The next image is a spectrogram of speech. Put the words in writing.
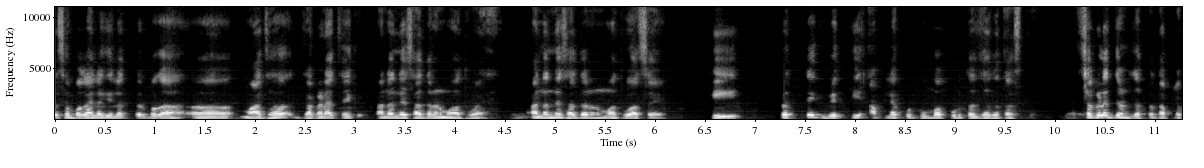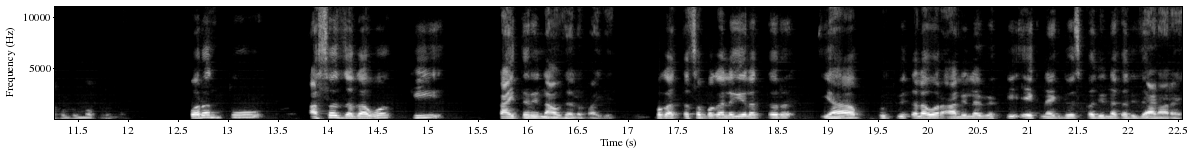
तसं बघायला गेलं तर बघा माझं जगण्याचं एक अनन्यसाधारण महत्त्व आहे. अनन्यसाधारण महत्त्व असं आहे की प्रत्येक व्यक्ती आपल्या कुटुंबापुरतं जगत असतो. सगळेच जण जगतात आपल्या कुटुंबापुरतं. परंतु असं जगावं की काहीतरी नाव झालं पाहिजे. बघा तसं बघायला गेलं तर ह्या पृथ्वी तलावर आलेला व्यक्ती एक ना एक दिवस कधी ना कधी जाणार आहे.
